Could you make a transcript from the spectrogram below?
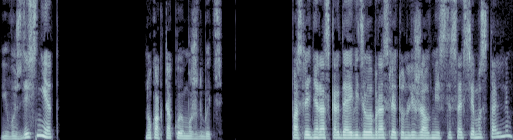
Его здесь нет. Ну как такое может быть? Последний раз, когда я видела браслет, он лежал вместе со всем остальным.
